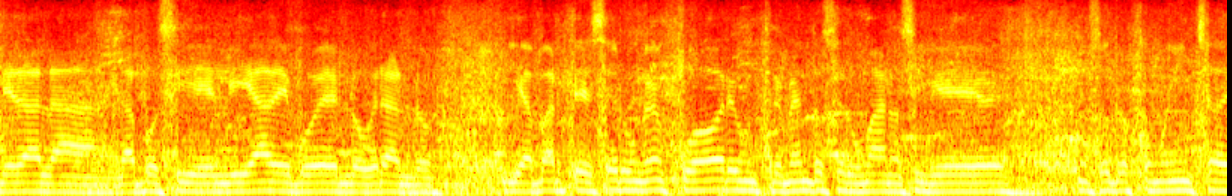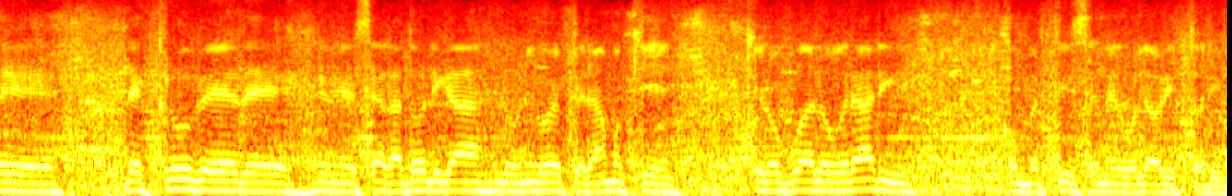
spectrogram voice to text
le da la, la, posibilidad de poder lograrlo. Y aparte de ser un gran jugador, es un tremendo ser humano, así que nosotros como hincha de, del club de, de, de Universidad Católica, lo único que esperamos es que, que lo pueda lograr y convertirse en el goleador histórico.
